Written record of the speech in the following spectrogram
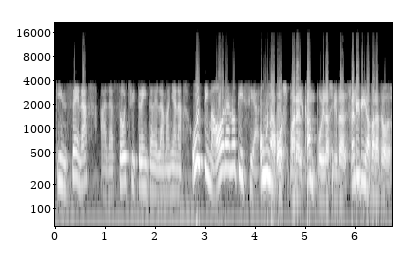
quincena, a las 8 y 30 de la mañana. Última hora noticias. Una voz para el campo y la ciudad. Feliz día para todos.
